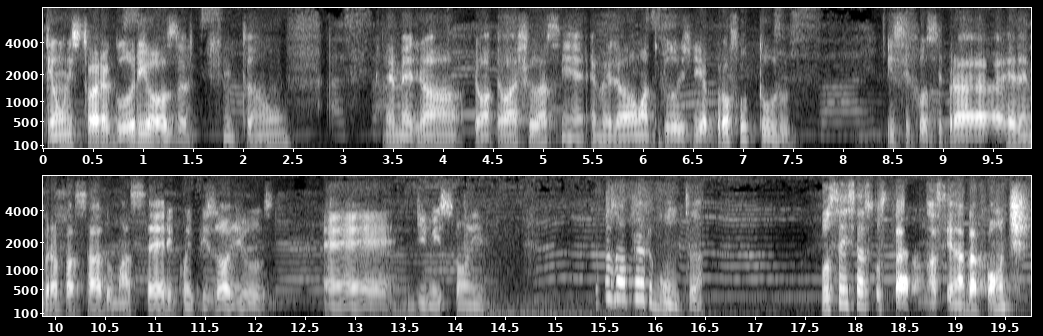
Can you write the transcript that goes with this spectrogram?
tem uma história gloriosa. Então, é melhor, eu, eu acho assim, é, é melhor uma trilogia pro futuro. E se fosse para relembrar passado, uma série com episódios é, de missões. Eu fazer uma pergunta. Vocês se assustaram na cena da ponte?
